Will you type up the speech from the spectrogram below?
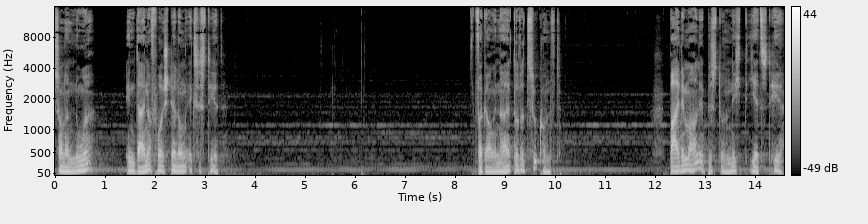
sondern nur in deiner Vorstellung existiert. Vergangenheit oder Zukunft. Beide Male bist du nicht jetzt hier.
